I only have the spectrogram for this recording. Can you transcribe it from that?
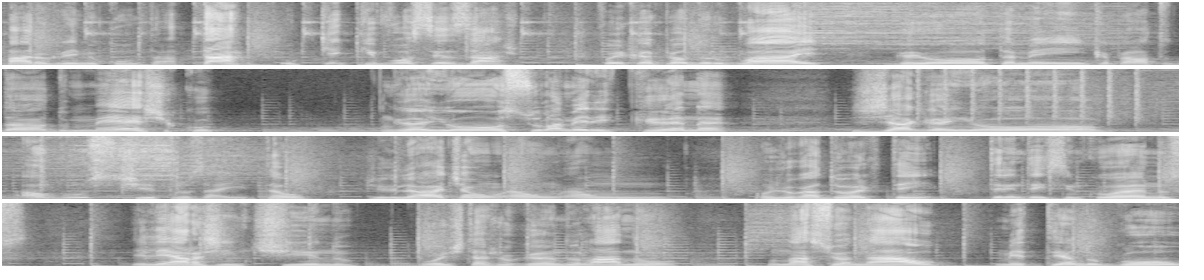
para o Grêmio contratar. O que, que vocês acham? Foi campeão do Uruguai, ganhou também campeonato da, do México, ganhou Sul-Americana, já ganhou alguns títulos aí. Então, Gigliotti é um, é um, é um é um jogador que tem 35 anos, ele é argentino, hoje está jogando lá no, no, Nacional, metendo gol.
